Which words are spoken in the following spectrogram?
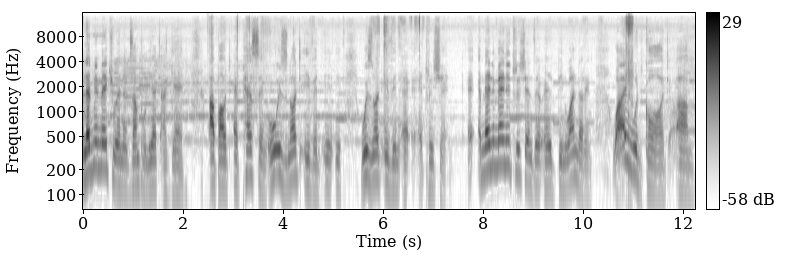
Let me make you an example yet again about a person who is not even who is not even a, a Christian. Many many Christians have been wondering why would God um,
